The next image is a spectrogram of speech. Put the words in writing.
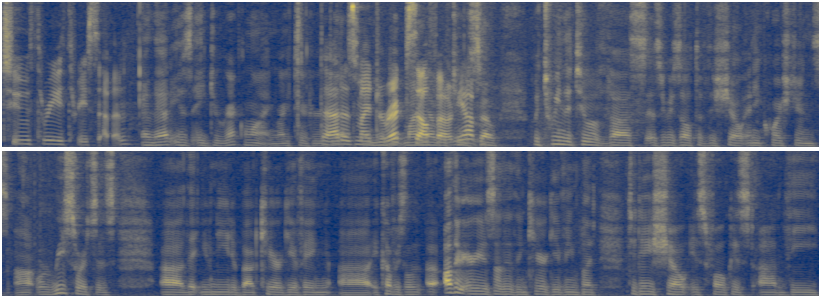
2337. And that is a direct line right to her. That desk. is my direct my cell phone, too. yep. So between the two of us, as a result of the show, any questions uh, or resources uh, that you need about caregiving, uh, it covers uh, other areas other than caregiving, but today's show is focused on the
